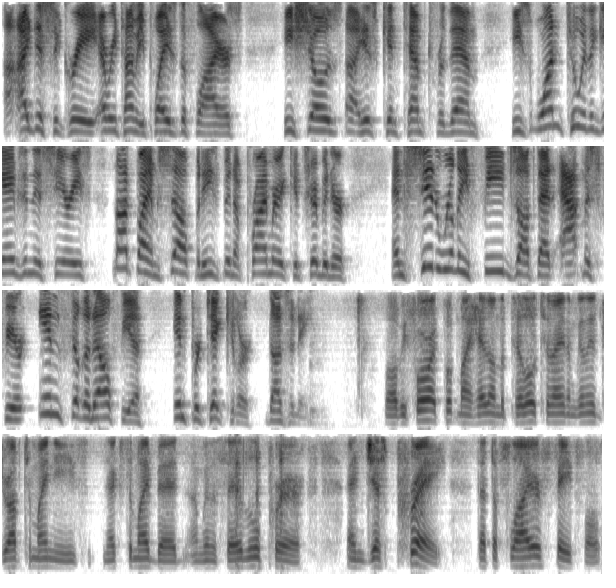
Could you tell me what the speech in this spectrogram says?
I, I disagree. Every time he plays the Flyers, he shows uh, his contempt for them. He's won two of the games in this series, not by himself, but he's been a primary contributor. And Sid really feeds off that atmosphere in Philadelphia, in particular, doesn't he? Well, before I put my head on the pillow tonight, I'm going to drop to my knees next to my bed. I'm going to say a little prayer and just pray that the Flyer faithful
